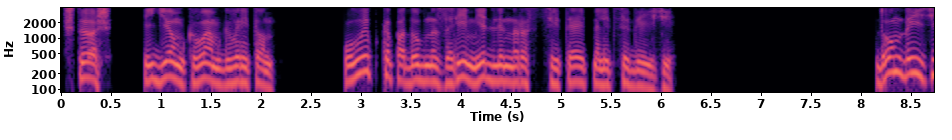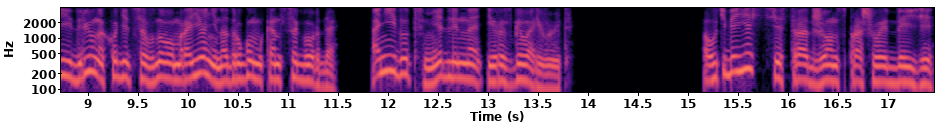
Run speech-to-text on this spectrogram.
Что ж, идем к вам, говорит он. Улыбка, подобно заре, медленно расцветает на лице Дейзи. Дом Дейзи и Дрю находится в новом районе на другом конце города. Они идут медленно и разговаривают. «А у тебя есть сестра Джон?» – спрашивает Дейзи.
